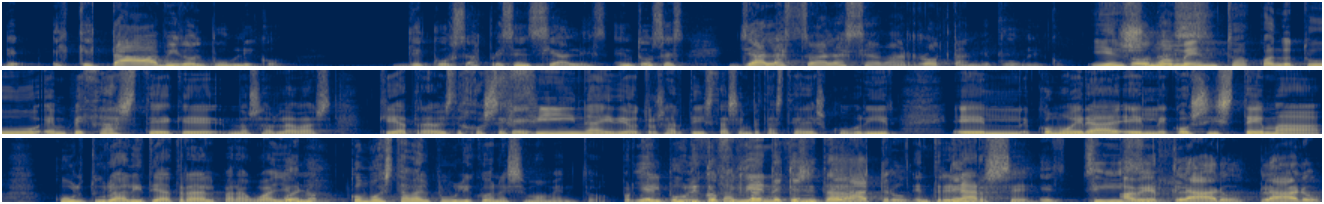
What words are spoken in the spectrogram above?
eh, es que está ávido el público de cosas presenciales. Entonces ya las salas se abarrotan de público. Y en su momento, cuando tú empezaste, que nos hablabas que a través de Josefina y de otros artistas empezaste a descubrir el, cómo era el ecosistema cultural y teatral paraguayo, bueno, ¿cómo estaba el público en ese momento? Porque el, público, también necesita teatro, entrenarse. Eh, sí, a ver. claro, claro.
